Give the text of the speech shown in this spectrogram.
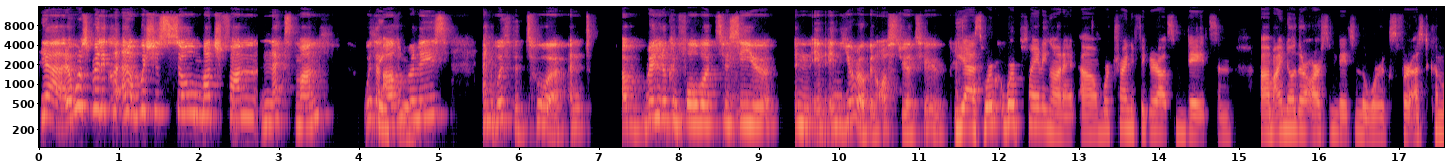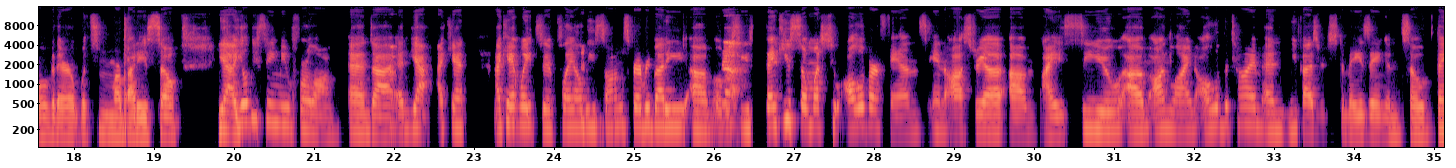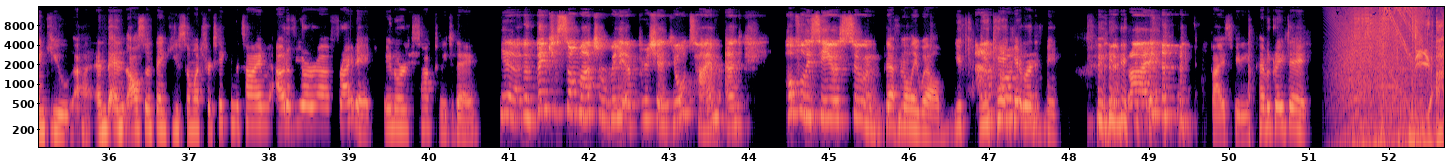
yeah, it was really cool. And I wish you so much fun next month with the album you. release and with the tour. And I'm really looking forward to see you in, in, in Europe, in Austria too. Yes, we're, we're planning on it. Um, we're trying to figure out some dates and um, I know there are some dates in the works for us to come over there with some of our buddies. So yeah, you'll be seeing me before long. And uh, and yeah, I can't I can't wait to play all these songs for everybody um, overseas. Yeah. Thank you so much to all of our fans in Austria. Um, I see you um, online all of the time, and you guys are just amazing. And so, thank you, uh, and and also thank you so much for taking the time out of your uh, Friday in order to talk to me today. Yeah, and thank you so much. I really appreciate your time. And hopefully see you soon. Definitely will. You, you can't get rid of me. Bye. Bye, sweetie. Have a great day.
